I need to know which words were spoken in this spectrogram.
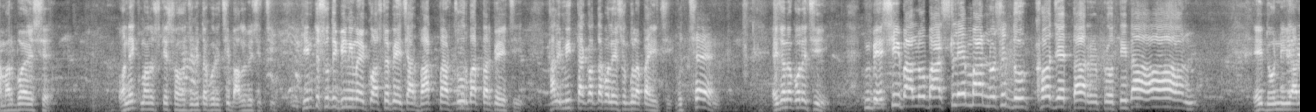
আমার বয়সে অনেক মানুষকে সহযোগিতা করেছি, ভালোবেসেছি। কিন্তু শুধু বিনিময়ে কষ্ট পেয়েছি আর বাটপার, চোর বাটপার পেয়েছি। খালি মিথ্যা কথা বলে এসবগুলো পেয়েছি বুঝছেন? এই জন্য বলেছি, বেশি ভালোবাসলে মানুষ দুঃখ যে তার প্রতিদান। এই দুনিয়ার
